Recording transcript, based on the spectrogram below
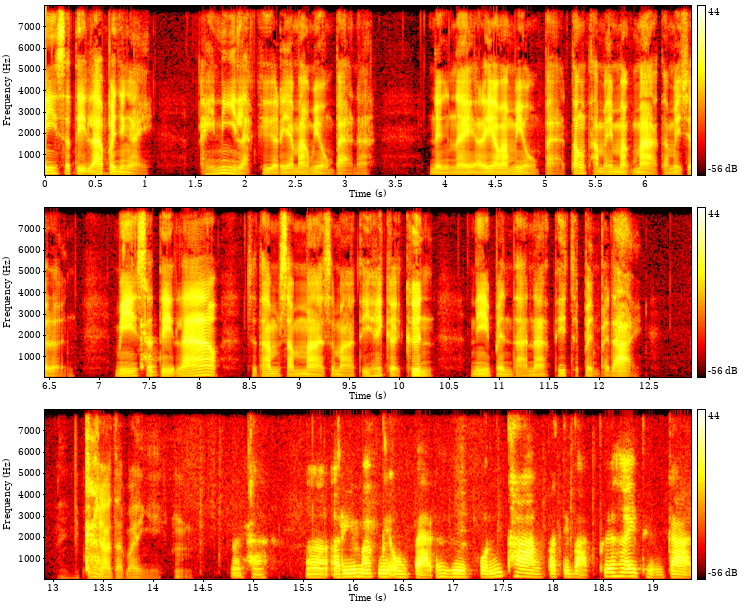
มีสติแล้วเป็นยังไง ไอ้นี่แหละคืออริยมรรคมีองค์แปดนะหนึ่งในอริยมรรคมีองค์แปดต้องทำให้มากๆแต่ไม่เจริญ มีสติแล้วจะทำสัมมาสมาธิให้เกิดขึ้น นี้เป็นฐานะที่จะเป็นไปได้พระเจ้าตรัสไว้อย่างนี้นะคะ อ่ออริยมรรคมีองค์แปดก็คือหนทางปฏิบัติเพื่อให้ถึงการ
